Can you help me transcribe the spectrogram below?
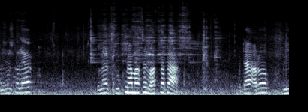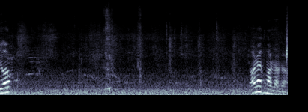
বিশেষ করে ওনার শুকনা মাছের ভর্তাটা, এটা আরও প্রিয়। অনেক মজাদার।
